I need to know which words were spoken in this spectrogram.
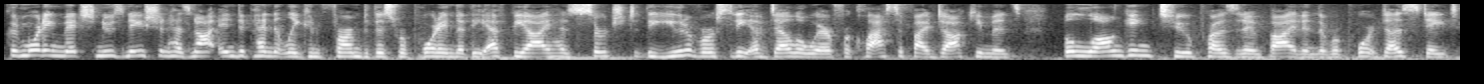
Good morning, Mitch. News Nation has not independently confirmed this reporting that the FBI has searched the University of Delaware for classified documents belonging to President Biden. The report does state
